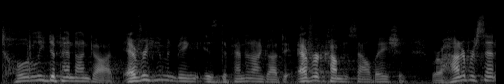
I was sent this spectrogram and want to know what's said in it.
totally depend on God. Every human being is dependent on God to ever come to salvation. We're 100%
